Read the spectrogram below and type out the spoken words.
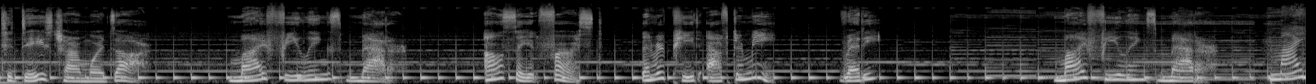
Today's charm words are My feelings matter. I'll say it first, then repeat after me. Ready? My feelings matter. My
